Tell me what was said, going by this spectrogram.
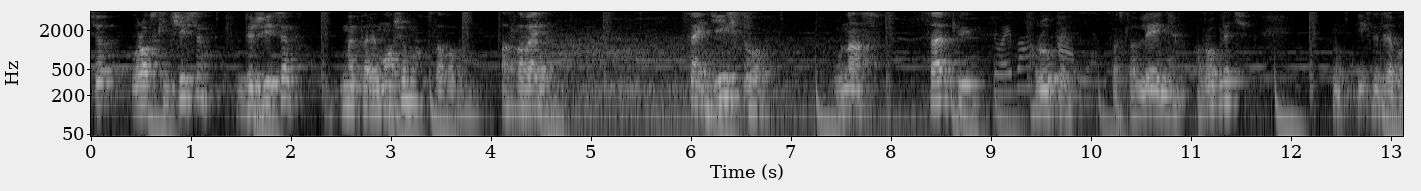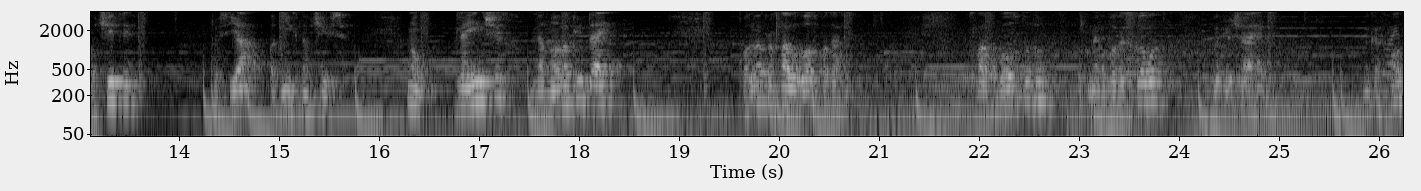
Все, урок скінчився. Держіться, ми переможемо, слава Богу. Благословення. Це дійство у нас в церкві, групи. Прославлення роблять. Ну, їх не треба вчити. Тобто я одних навчився. Ну, для інших, для нових людей, коли ми прославили Господа, слава Господу, ми обов'язково виключаємо мікрофон,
